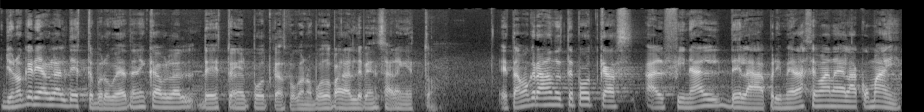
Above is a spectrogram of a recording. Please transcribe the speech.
Yo no quería hablar de esto, pero voy a tener que hablar de esto en el podcast porque no puedo parar de pensar en esto. Estamos grabando este podcast al final de la primera semana de la Comay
